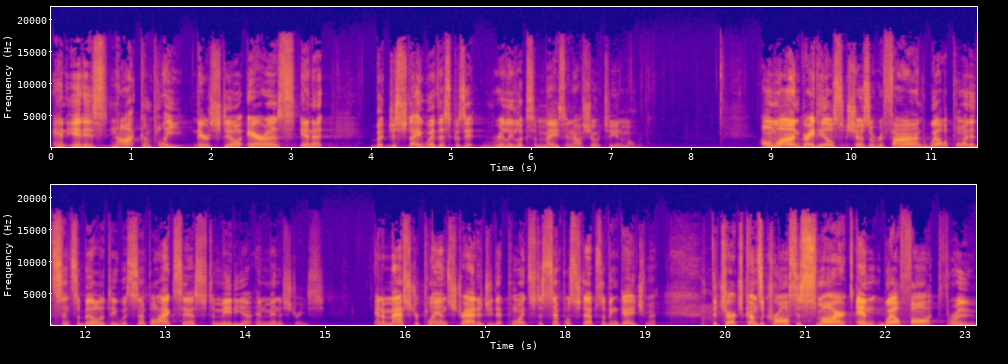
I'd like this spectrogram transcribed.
and it is not complete. There's still errors in it, but just stay with us because it really looks amazing, I'll show it to you in a moment. Online, Great Hills shows a refined, well appointed sensibility with simple access to media and ministries, and a master plan strategy that points to simple steps of engagement. The church comes across as smart and well thought through,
